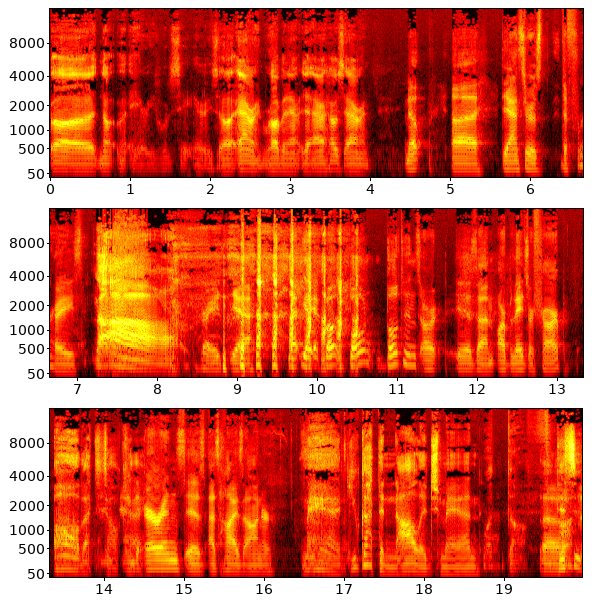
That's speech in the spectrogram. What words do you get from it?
uh, no, Aries. What did I say? Aries. Uh, Arryn. Robin. Arryn. How's. Arryn. Nope. Uh, the answer is the Freys. Ah, Freys. Yeah. yeah. yeah Bol- Bol- Bolton's are is um, our blades are sharp, oh, that's and the okay. Arryn's is as high as honor. Man, you got the knowledge, man. What the? This is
